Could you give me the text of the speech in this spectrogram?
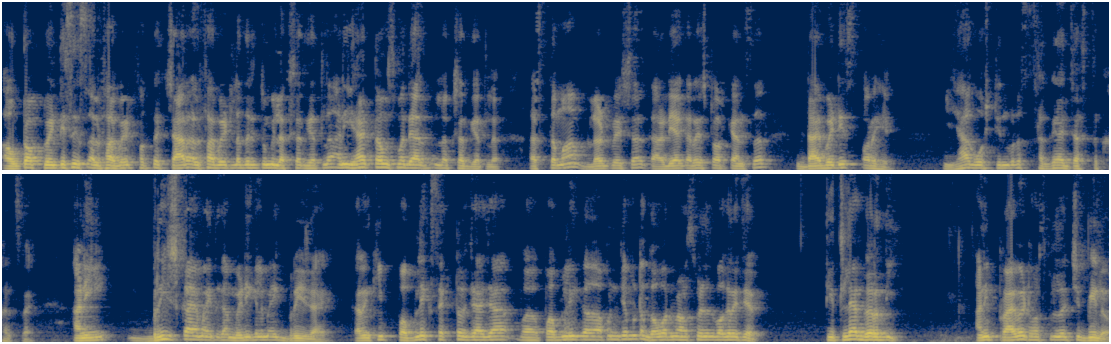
out of twenty six alphabet फक्त चार अल्फाबेटला जरी तुम्ही लक्षात घेतलं आणि ह्या टर्म्समध्ये लक्षात घेतलं asthma blood pressure cardiac arrest और कॅन्सर डायबेटीस और हे. ह्या गोष्टींवर सगळ्यात जास्त खर्च आहे. आणि ब्रिज काय माहिती का? मेडिकलमध्ये एक ब्रिज आहे. कारण की पब्लिक सेक्टर ज्या ज्या पब्लिक आपण जे म्हणतो गव्हर्नमेंट हॉस्पिटल वगैरे जे आहेत तिथल्या गर्दी आणि प्रायव्हेट हॉस्पिटलची बिलं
